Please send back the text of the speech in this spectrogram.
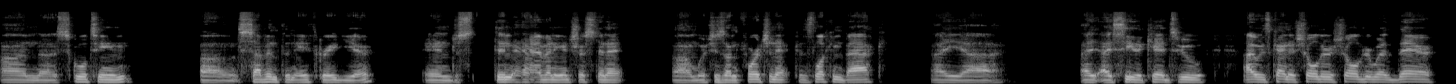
on a school team uh, seventh and eighth grade year, and just didn't have any interest in it, um, which is unfortunate because looking back, I, uh, I I see the kids who I was kind of shoulder to shoulder with there,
